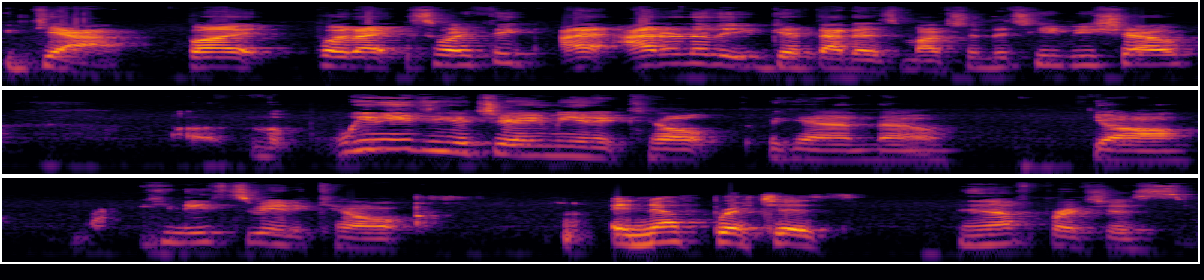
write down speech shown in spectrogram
yeah, but but I so I think I, I don't know that you get that as much in the TV show. Uh, look, we need to get Jamie in a kilt again, though, y'all. He needs to be in a kilt. Enough britches. Enough britches.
